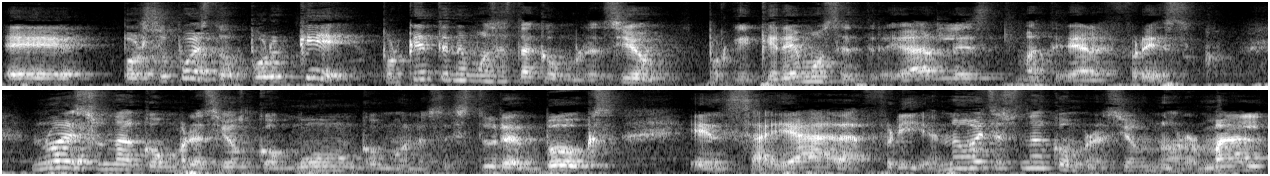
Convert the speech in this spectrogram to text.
Eh, por supuesto, ¿por qué? ¿Por qué tenemos esta conversación? Porque queremos entregarles material fresco. No es una conversación común como en los student books, ensayada, fría. No, esta es una conversación normal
